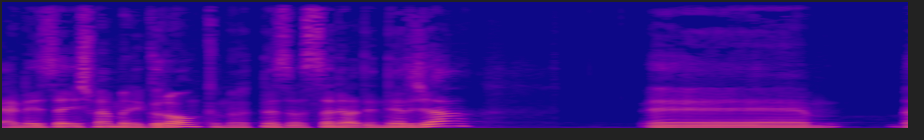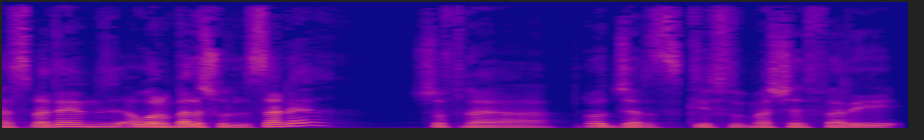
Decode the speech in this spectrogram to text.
يعني زي إيش ما عمل جرونك إنه يتنزل السنة بعدين يرجع. بس بعدين أول ما بلشوا السنة شفنا روجرز كيف مشى الفريق.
